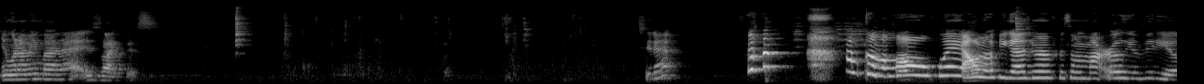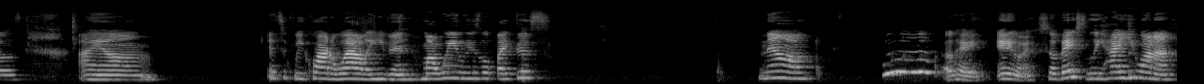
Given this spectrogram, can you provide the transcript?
And what I mean by that is like this. See that? I've come a long way. I don't know if you guys remember some of my earlier videos. I um it took me quite a while to even my wheelies look like this. Now woo, okay, anyway, so basically how you wanna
